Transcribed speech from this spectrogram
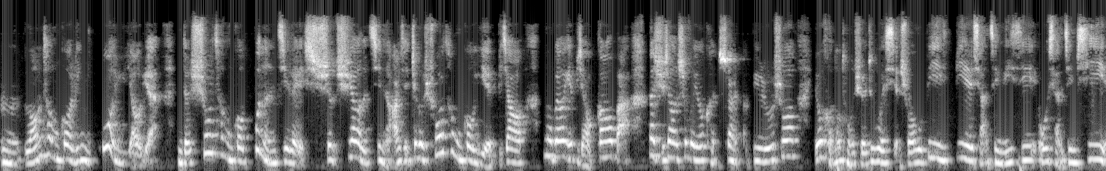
嗯 long term goal 离你过于遥远，你的 short term goal 不能积累需需要的技能，而且这个 short term goal 也比较目标也比较高吧，那学校是会有 concern 的。比如说，有很多同学就会写说，我毕毕业想进 VC，我想进 PE。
